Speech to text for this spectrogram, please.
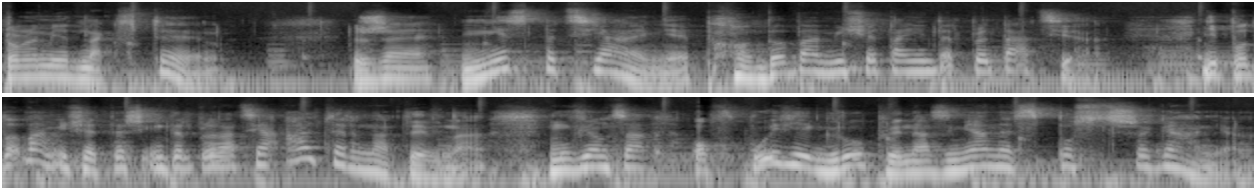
Problem jednak w tym, że niespecjalnie podoba mi się ta interpretacja. Nie podoba mi się też interpretacja alternatywna, mówiąca o wpływie grupy na zmianę spostrzegania.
